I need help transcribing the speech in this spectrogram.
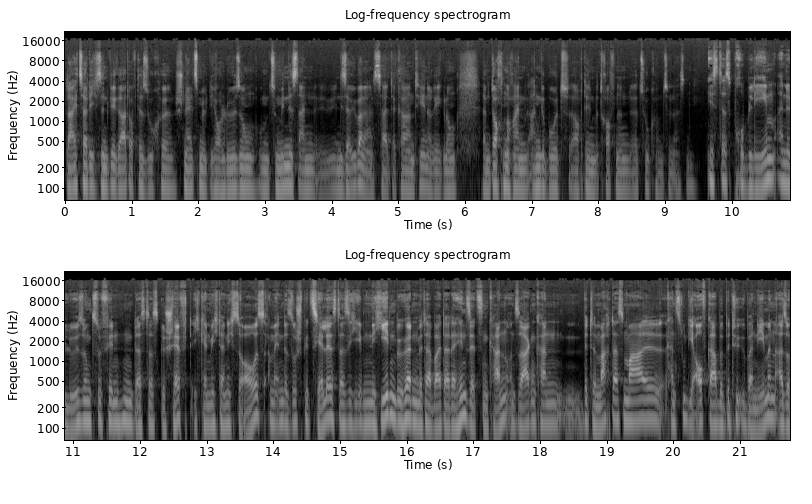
Gleichzeitig sind wir gerade auf der Suche, schnellstmöglich auch Lösungen, um zumindest ein, in dieser Übergangszeit der Quarantäneregelung ähm, doch noch ein Angebot auch den Betroffenen äh, zukommen zu lassen. Ist das Problem, eine Lösung zu finden, dass das Geschäft, ich kenne mich da nicht so aus, am Ende so speziell ist, dass ich eben nicht jeden Behördenmitarbeiter da hinsetzen kann und sagen kann, bitte mach das mal, kannst du die Aufgabe bitte übernehmen? Also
